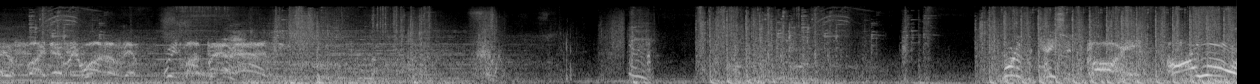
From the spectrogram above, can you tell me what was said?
I'll find every one of them with my bare hands! Fortification! Boy! I am!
